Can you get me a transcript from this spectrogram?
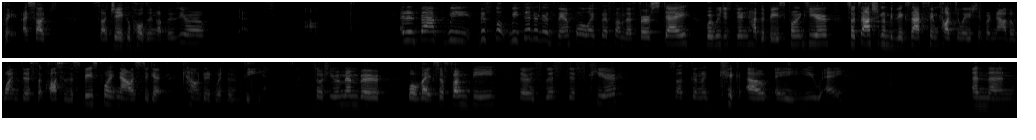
great. I saw, saw Jacob holding up a zero. Yeah. Um, and in fact, we, this, we did an example like this on the first day where we just didn't have the base point here. So it's actually going to be the exact same calculation, but now the one disk that crosses the base point now is to get counted with a V. So if you remember well, right, so from B, there's this disk here. So that's going to kick out a UA. And then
